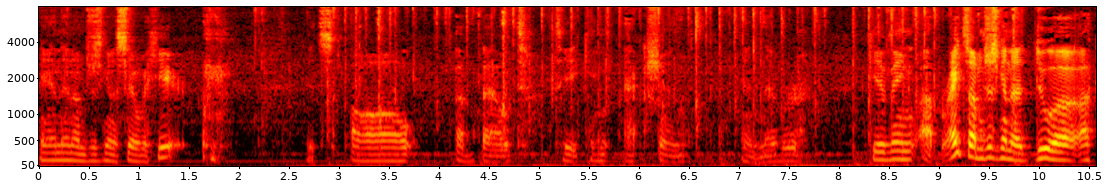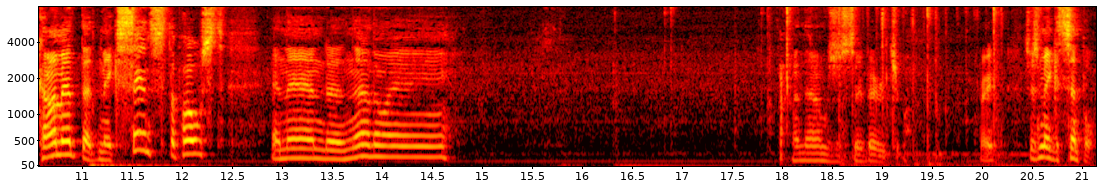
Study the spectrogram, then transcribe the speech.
And then I'm just going to say over here, it's all about taking action and never giving up, right? So I'm just going to do a, a, comment that makes sense, the post, and then another way, and then I'm just say very true, right? Just make it simple.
